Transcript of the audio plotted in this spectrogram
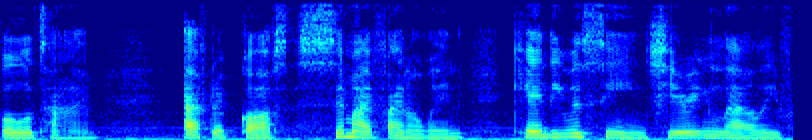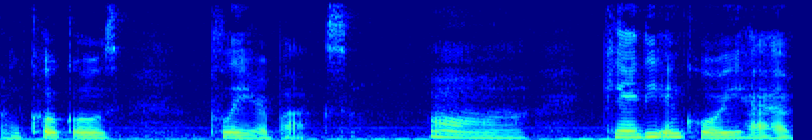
full time. After Gauff's semifinal win, Candy was seen cheering loudly from Coco's player box. Aww. Candy and Corey have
